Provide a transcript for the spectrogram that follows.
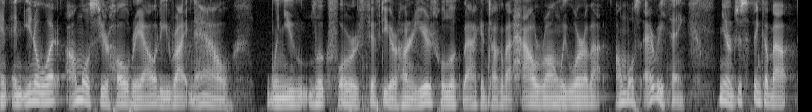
and and you know what? Almost your whole reality right now, when you look forward 50 or 100 years, we'll look back and talk about how wrong we were about almost everything. You know, just think about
